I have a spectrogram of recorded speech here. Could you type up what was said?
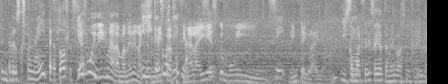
Entre los que están ahí, pero todos les que es muy digna la manera en la que Y que es su final ahí sí. es como muy Sí. íntegra ella ¿no? Y como actriz ella también lo hace increíble,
